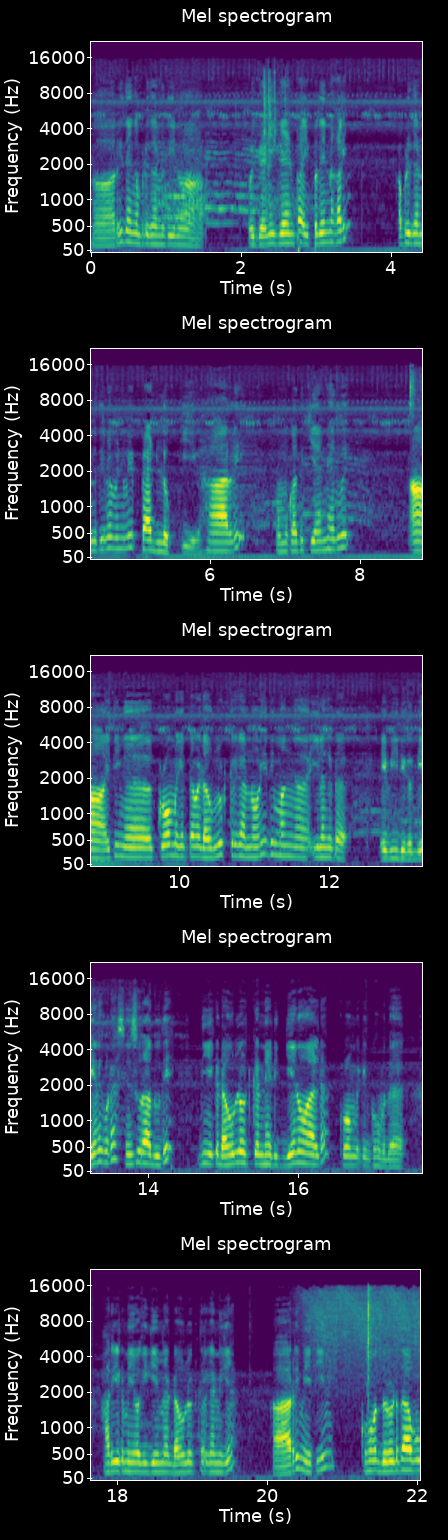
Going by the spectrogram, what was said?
හරි දැන් අපිට ගන්න තියෙනවා ඔය ගැනි ග්‍රෑන්් ඉප දෙන්න කලින් අපි ගන්න තින මෙන මේ පැඩ් ලොක්කිය හරි. මමකද කියන්න හැදුවේ? ඉතින් ක්‍රෝම එකතම ඩවන්ලෝඩ් කරගන්න ඕනි. ති මං ඊළඟට එවීඩික ගේනකොට සෙන්සුරාදුදේ දික ඩවන්ලෝඩ් කරන හැටි ගෙනවාල්ට ක්‍රෝම එකින් කොහොමද හරියට මේ වගේගේම ඩවන්ලෝඩ් කරගන්න කිය හරි මේ තියන්නේ. කොහොම දොරට දාපු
